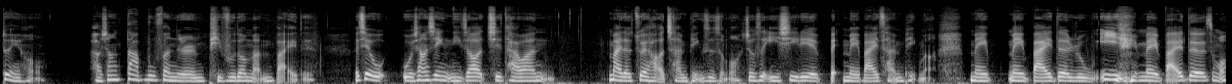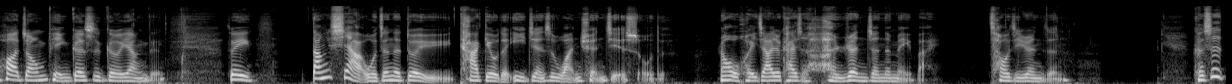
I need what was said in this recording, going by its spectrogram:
对吼，好像大部分的人皮肤都蛮白的，而且我我相信你知道，其实台湾卖的最好的产品是什么？就是一系列美美白产品嘛，美美白的乳液、美白的什么化妆品，各式各样的，所以。”当下我真的对于他给我的意见是完全接受的，然后我回家就开始很认真的美白，超级认真。可是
